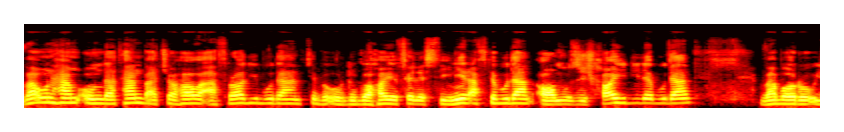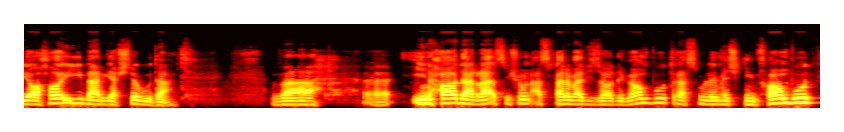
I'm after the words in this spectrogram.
و اون هم عمدتا بچه ها و افرادی بودند که به اردوگاه های فلسطینی رفته بودند آموزش هایی دیده بودند و با رؤیاهایی برگشته بودند. و اینها در رأسشون اسقر بدیزادگان بود رسول مشکین فام بود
